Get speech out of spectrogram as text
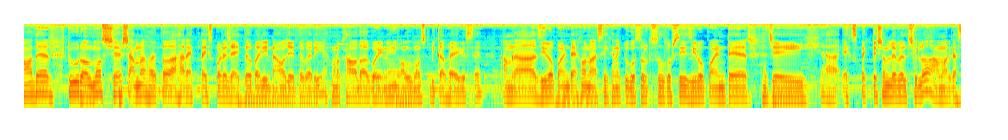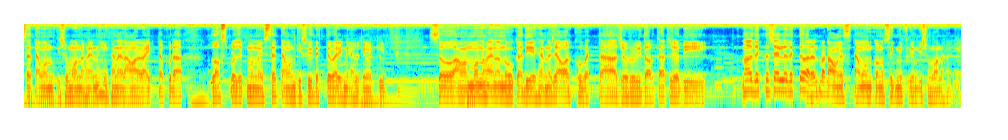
আমাদের ট্যুর অলমোস্ট শেষ, আমরা হয়তো আহার একটা স্পটে যাইতেও পারি, নাও যাইতে পারি। এখনও খাওয়া দাওয়া করি নাই অলমোস্ট বিকাল হয়ে গেছে। আমরা জিরো পয়েন্টে এখনও আছি, এখানে একটু গোসল টোসল করছি। জিরো পয়েন্টের যেই এক্সপেকটেশন লেভেল ছিল, আমার কাছে তেমন কিছু মনে হয় না এখানের আমার রাইডটা পুরা লস প্রজেক্ট মনে হয়েছে তেমন কিছুই দেখতে পারিনি আলটিমেটলি সো আমার মনে হয় না নৌকা দিয়ে এখানে যাওয়ার খুব একটা জরুরি দরকার। যদি আপনারা দেখতে চাইলে দেখতে পারেন বাট আমার কাছে তেমন কোনো সিগনিফিকেন্ট কিছু মনে হয়নি।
